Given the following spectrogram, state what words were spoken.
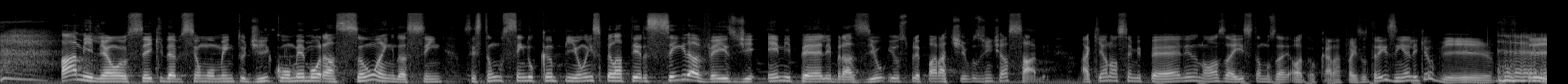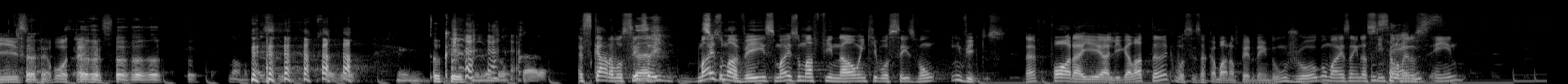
a milhão. Eu sei que deve ser um momento de comemoração ainda assim. Vocês estão sendo campeões pela terceira vez de MPL Brasil e os preparativos a gente já sabe. Aqui é a nossa MPL, nós aí estamos aí. Ó, o cara faz o trezinho ali que eu vi. Que isso, pô. Não, não faz isso, por favor. O quê? me lembrou um cara. Mas, cara, vocês Tá. aí, mais Desculpa. uma vez, mais uma final em que vocês vão invictos. Né? Fora aí a Liga Latam, que vocês acabaram perdendo um jogo, mas ainda assim, pelo menos em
